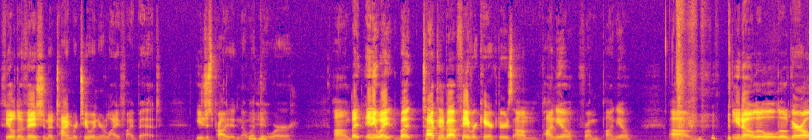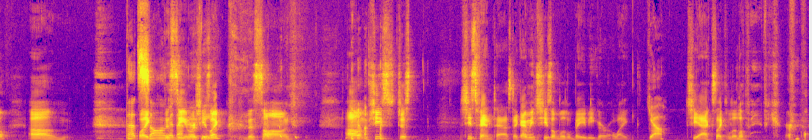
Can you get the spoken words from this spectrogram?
field of vision a time or two in your life. I bet. You just probably didn't know what they were. Um, but anyway, but talking about favorite characters, um, Ponyo from Ponyo, um, you know, little little girl, um, That like song the scene where she's like the song. Um she's just she's fantastic. I mean she's a little baby girl like yeah, she acts like a little baby girl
